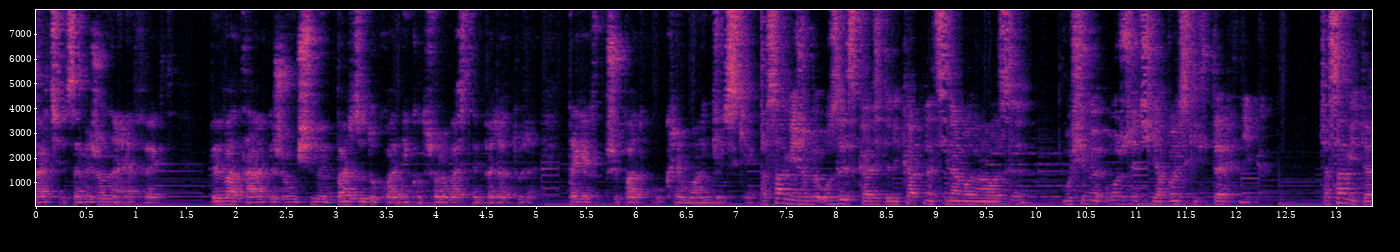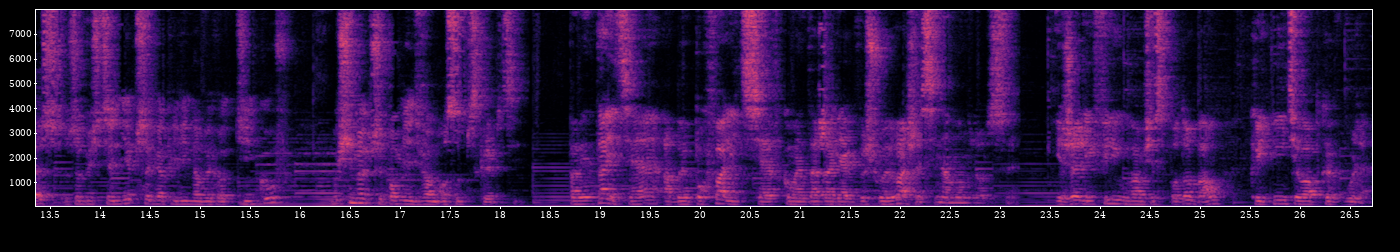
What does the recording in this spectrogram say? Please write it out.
uzyskać zamierzony efekt, bywa tak, że musimy bardzo dokładnie kontrolować temperaturę, tak jak w przypadku kremu angielskiego. Czasami, żeby uzyskać delikatne cinnamon rollsy, musimy użyć japońskich technik. Czasami też, żebyście nie przegapili nowych odcinków, musimy przypomnieć Wam o subskrypcji. Pamiętajcie, aby pochwalić się w komentarzach, jak wyszły wasze cinnamon rollsy. Jeżeli film Wam się spodobał, kliknijcie łapkę w górę,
